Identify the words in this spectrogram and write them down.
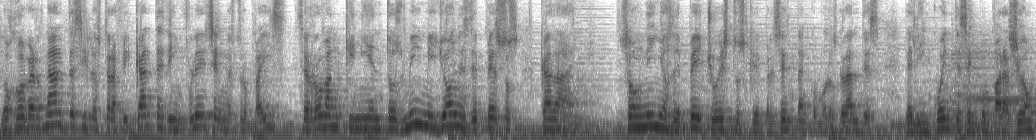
Los gobernantes y los traficantes de influencia en nuestro país se roban 500 mil millones de pesos cada año. Son niños de pecho estos que presentan como los grandes delincuentes en comparación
